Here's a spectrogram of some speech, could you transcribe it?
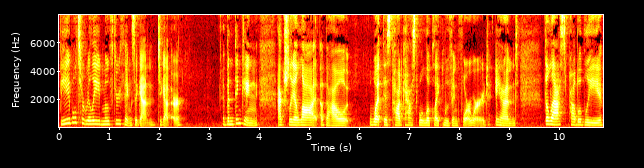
be able to really move through things again together. I've been thinking actually a lot about what this podcast will look like moving forward. And the last probably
